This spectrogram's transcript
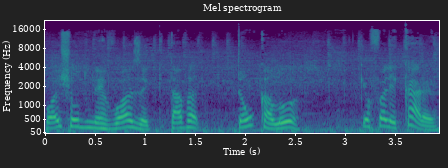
pós-show do Nervosa que tava tão calor que eu falei, cara,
